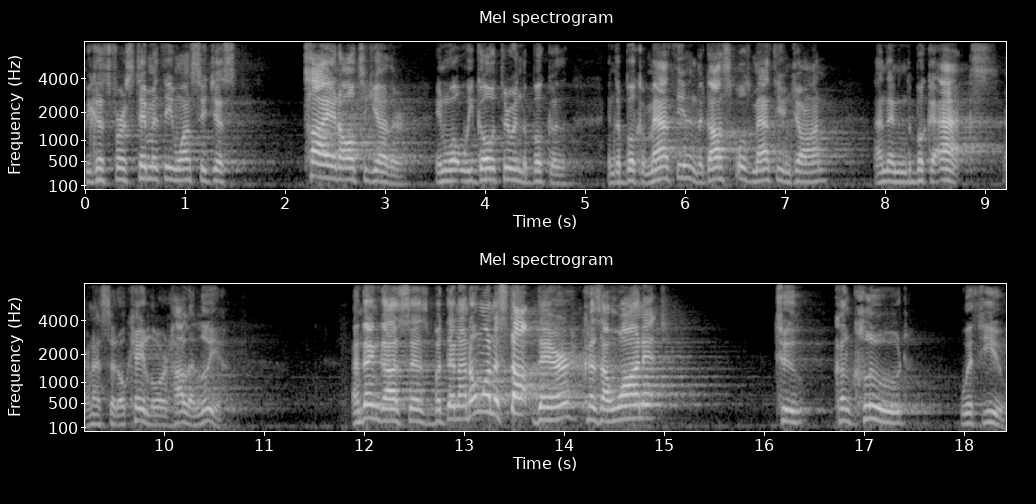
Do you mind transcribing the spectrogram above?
because First Timothy wants to just tie it all together in what we go through in the book of in the book of Matthew, in the Gospels, Matthew and John, and then in the book of Acts. And I said, okay, Lord, hallelujah. And then God says, but then I don't want to stop there because I want it to conclude with you.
